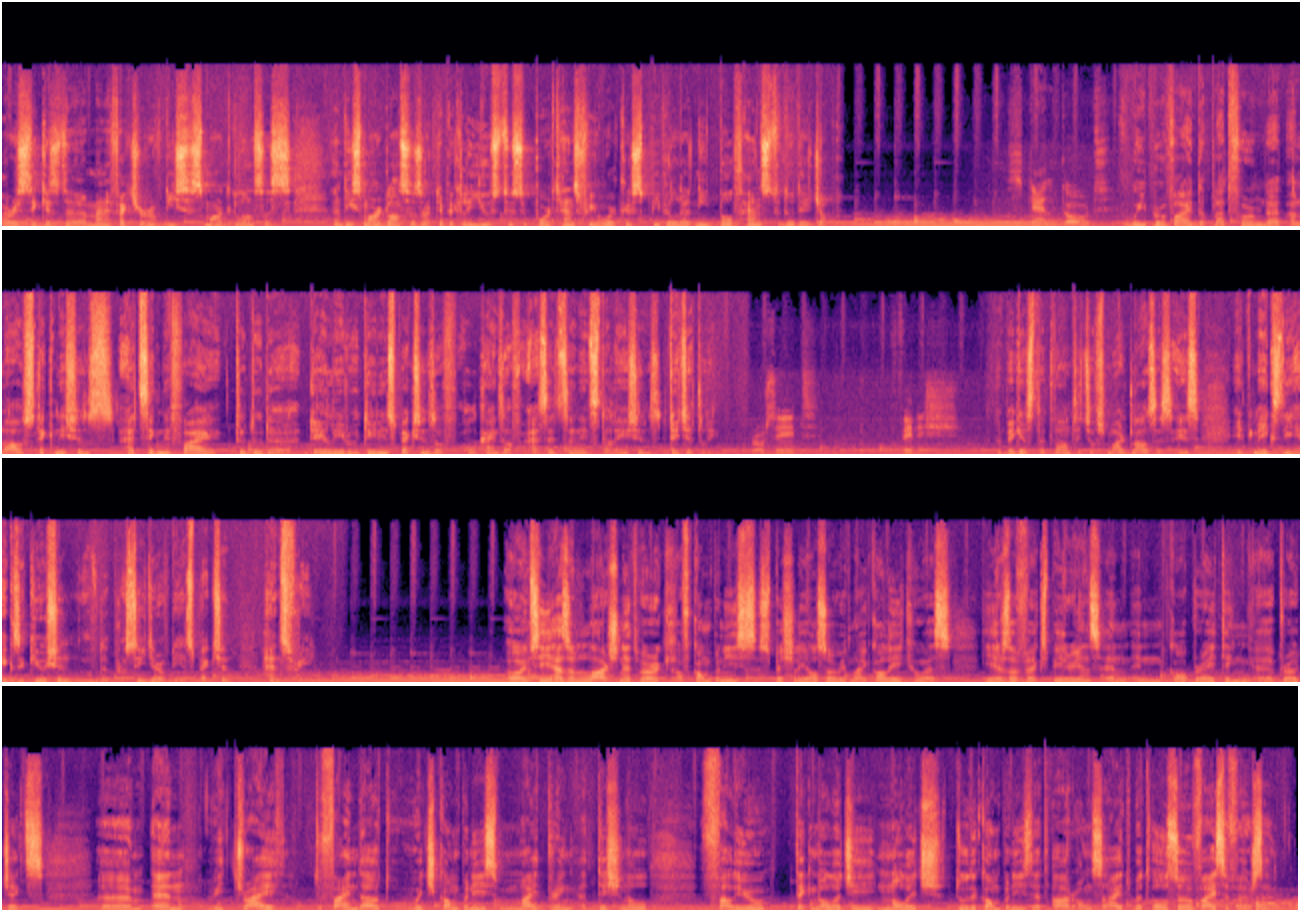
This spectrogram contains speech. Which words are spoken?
Iristick is the manufacturer of these smart glasses, and these smart glasses are typically used to support hands-free workers, people that need both hands to do their job code. We provide the platform that allows technicians at Signify to do the daily routine inspections of all kinds of assets and installations digitally. Proceed, finish. The biggest advantage of smart glasses is it makes the execution of the procedure of the inspection hands-free. OMC has a large network of companies, especially also with my colleague who has years of experience and in cooperating uh, projects. Um, and we try to find out which companies might bring additional value, technology, knowledge to the companies that are on site, but also vice versa.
